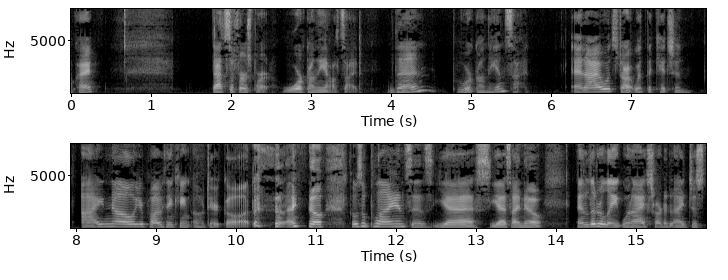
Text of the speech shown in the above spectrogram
Okay? That's the first part. Work on the outside. Then work on the inside. And I would start with the kitchen. I know you're probably thinking, oh dear God, I know those appliances. Yes, yes, I know. And literally, when I started, I just,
